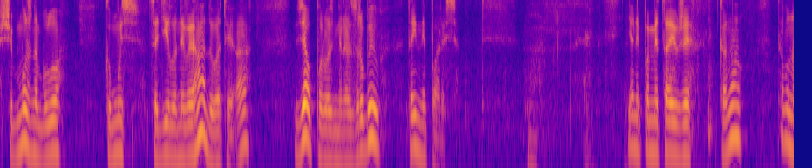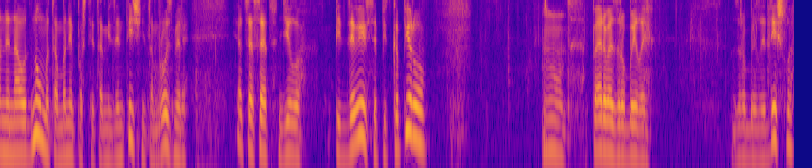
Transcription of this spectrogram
щоб можна було комусь це діло не вигадувати, а взяв по розмірах, зробив та й не парися. Я не пам'ятаю вже канал. Та воно не на одному, там вони почти там ідентичні, там розміри. Я це все діло піддивився, підкопірував. От, Перве зробили, зробили дишло.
